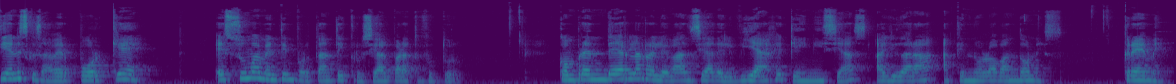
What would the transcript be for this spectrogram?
tienes que saber por qué. Es sumamente importante y crucial para tu futuro. Comprender la relevancia del viaje que inicias ayudará a que no lo abandones. Créeme,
